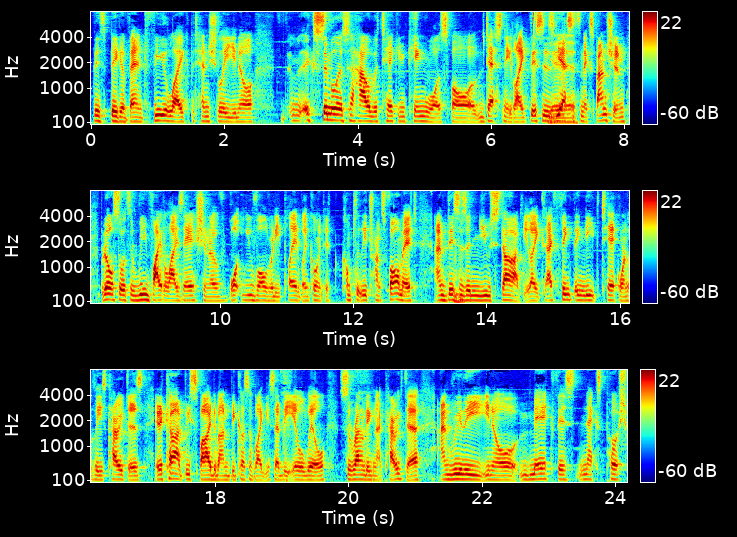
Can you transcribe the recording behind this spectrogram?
this big event, feel like potentially, you know, similar to how the Taken King was for Destiny. Like this is yeah. yes, it's an expansion, but also it's a revitalization of what you've already played. We're going to completely transform it, and this mm is a new start. Like I think they need to take one of these characters. It can't be Spider-Man because of like you said the ill will surrounding that character, and really you know make this next push.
